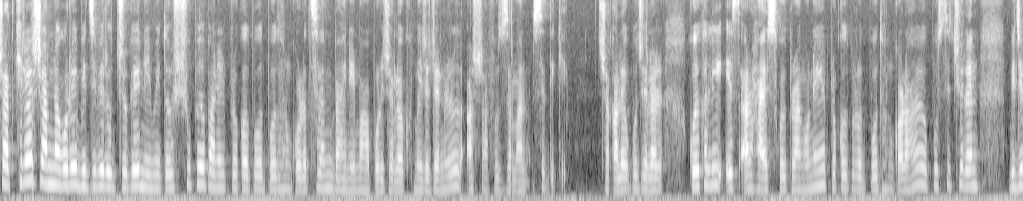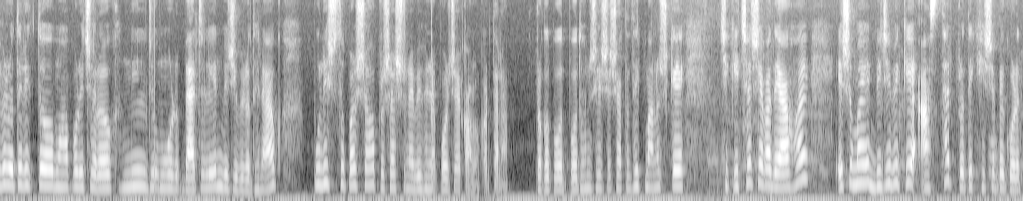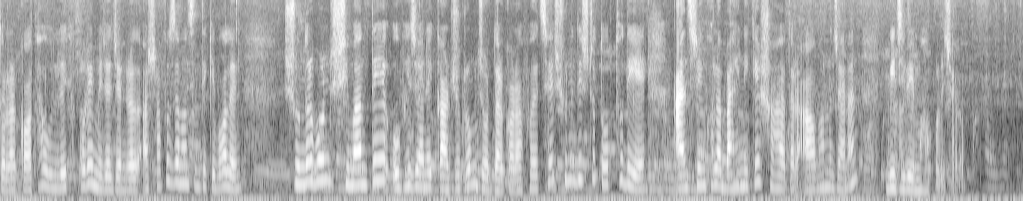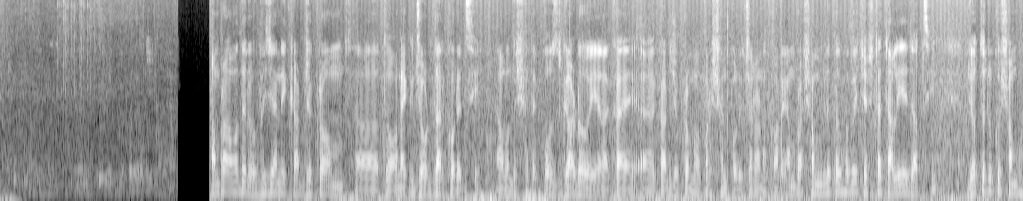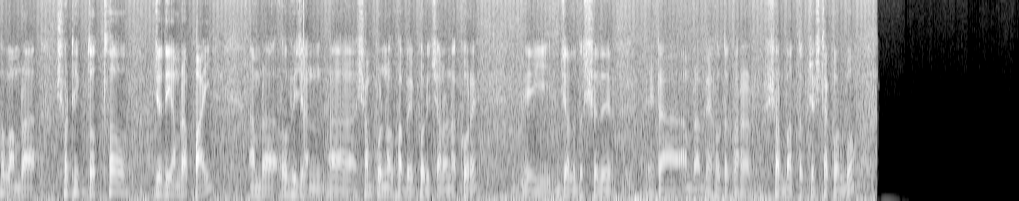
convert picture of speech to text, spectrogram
সাতক্ষীরার শ্যামনগরে বিজিবির উদ্যোগে নির্মিত সুপেয় পানির প্রকল্প উদ্বোধন করেছেন বাহিনীর মহাপরিচালক মেজর জেনারেল আশরাফুজ্জামান সিদ্দিকী। সকালে উপজেলার Koikhali S R high school প্রাঙ্গনে প্রকল্পের উদ্বোধন করা হয়। উপস্থিত ছিলেন বিজেপির অতিরিক্ত মহাপরিচালক নীল ডুমুর ব্যাটালিয়ন বিজেপির অধিনায়ক, পুলিশ সুপার সহ প্রশাসনের বিভিন্ন পর্যায়ের কর্মকর্তারা। প্রকল্প উদ্বোধন শেষে শতাধিক মানুষকে চিকিৎসা সেবা দেওয়া হয়। এ সময় বিজেপিকে আস্থার প্রতীক হিসেবে গড়ে তোলার কথা উল্লেখ করে মেজর জেনারেল আশরাফুজ্জামান সিদ্দিকি বলেন, সুন্দরবন সীমান্তে অভিযানে কার্যক্রম জোরদার করা হয়েছে। সুনির্দিষ্ট তথ্য দিয়ে আইনশৃঙ্খলা বাহিনীকে সহায়তার আহ্বানও জানান বিজেপি মহাপরিচালক। আমরা আমাদের অভিযানিক কার্যক্রম তো অনেক জোরদার করেছি। আমাদের সাথে কোস্টগার্ডও এই এলাকায় কার্যক্রম অপারেশন পরিচালনা করে। আমরা সম্মিলিতভাবে চেষ্টা চালিয়ে যাচ্ছি। যতটুকু সম্ভব আমরা সঠিক তথ্য যদি আমরা পাই, আমরা অভিযান সম্পূর্ণভাবে পরিচালনা করে এই জলদস্যুদের এটা আমরা ব্যাহত করার সর্বাত্মক চেষ্টা করব।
